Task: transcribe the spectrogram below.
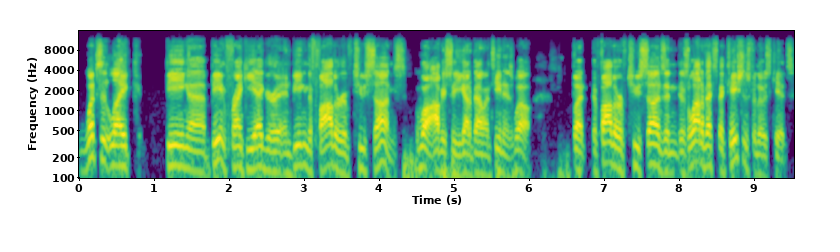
what's it like being a being Frankie Edgar and being the father of two sons? Well, obviously you got a Valentina as well but the father of two sons, and there's a lot of expectations for those kids.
